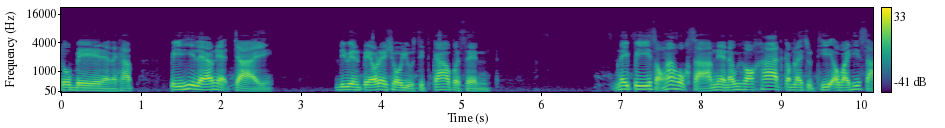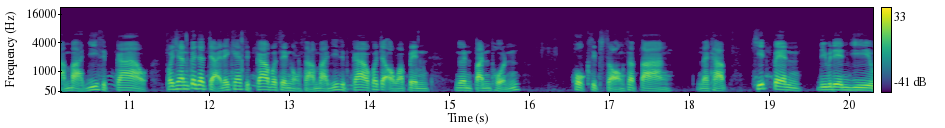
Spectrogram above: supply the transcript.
ตัวเบเนี่ยนะครับปีที่แล้วเนี่ยจ่ายดีเวนเปย์เอาเดโชอยู่ 19%ในปี 2563เนี่ยนักวิเคราะห์คาดกำไรสุทธิเอาไว้ที่ 3 บาท 29 เพราะฉะนั้นก็จะจ่ายได้แค่ 19%ของ 3 บาท 29 ก็จะออกมาเป็นเงินปันผล 62 สตางค์นะครับ คิดเป็นดีเวเดนยิว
